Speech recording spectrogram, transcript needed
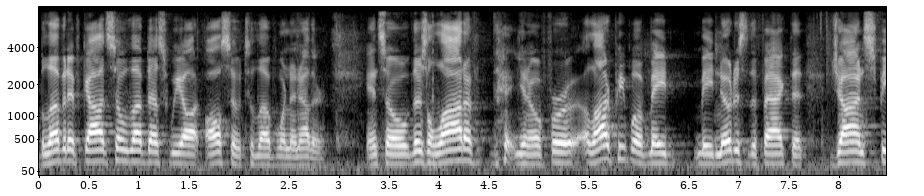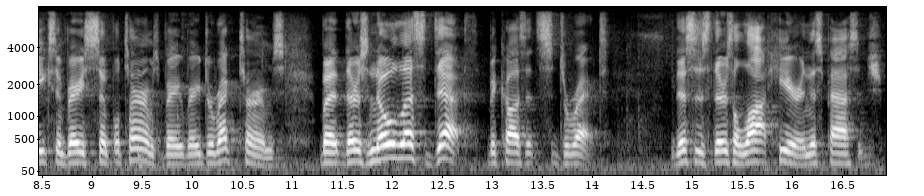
Beloved, if God so loved us, we ought also to love one another. And so there's a lot of, you know, for a lot of people have made made notice of the fact that John speaks in very simple terms, very very direct terms, but there's no less depth because it's direct. This is there's a lot here in this passage.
